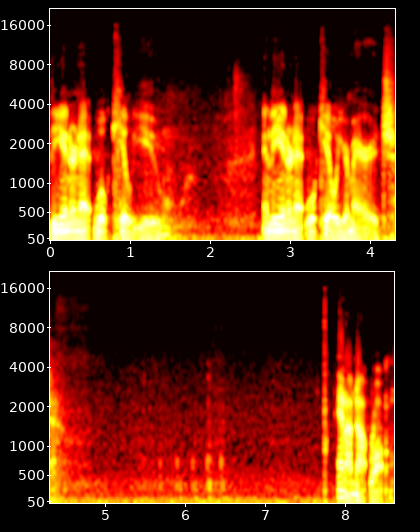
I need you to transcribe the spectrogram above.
The internet will kill you. And the internet will kill your marriage. And I'm not wrong.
